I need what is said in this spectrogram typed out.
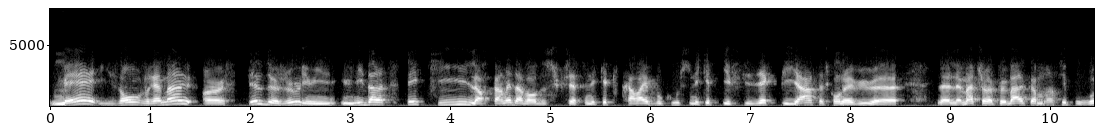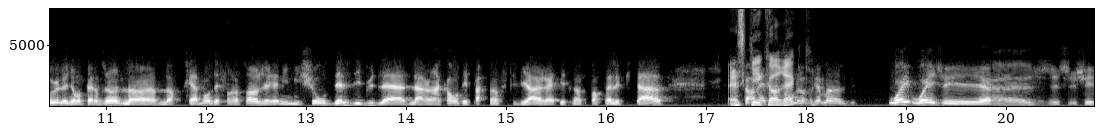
mais ils ont vraiment un style de jeu, une, une identité qui leur permet d'avoir du succès. C'est une équipe qui travaille beaucoup, c'est une équipe qui est physique. Puis hier, c'est ce qu'on a vu. Euh, le, match a un peu mal commencé pour eux. Là. Ils ont perdu un de leurs très bons défenseurs, Jérémy Michaud, dès le début de la, de la rencontre. Et partant Rivière a été transporté à l'hôpital. Est-ce qu'il est correct? Oui, oui, euh, j'ai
